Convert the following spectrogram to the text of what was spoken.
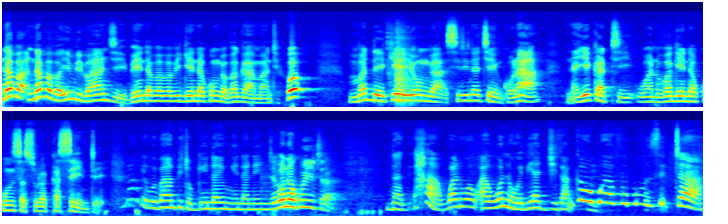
ndaba ndaba bayimbi bangi bendaba babigendako nga bagamba nti ho mbaddeeko eyo nga sirina kyenkola naye kati wano bagenda kunsasula kasente. Nange bwe bampita okugendayo ngenda nenyi tebanakuyita waliwo awono we byajjira nga obwavu bunzita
